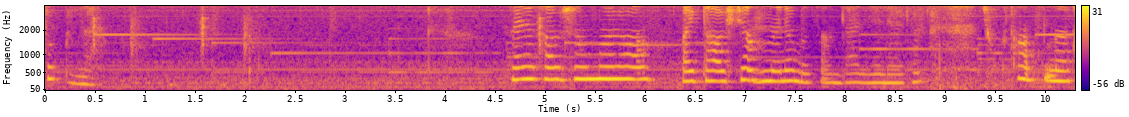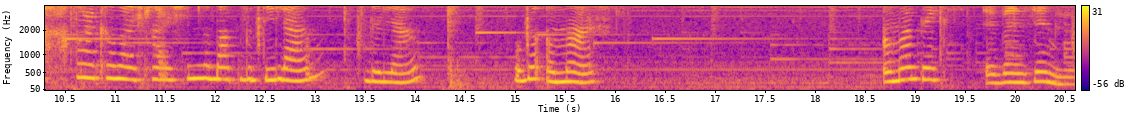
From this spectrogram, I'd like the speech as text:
Çok güzel. Böyle tavşanlara, ay tavşanlara mı sandalyelere? Tatlı. Arkadaşlar şimdi bak bu Dilem. Dilem. Bu da Ömer. Ömer pek e, benzemiyor.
